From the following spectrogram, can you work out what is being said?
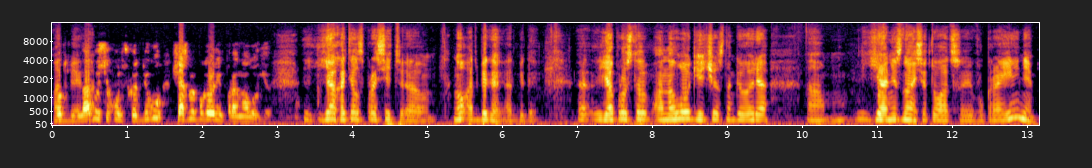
Вот на одну секундочку отбегу. Сейчас мы поговорим про аналогию. Я хотел спросить, э, ну, отбегай, отбегай. Э, я просто аналогии, честно говоря, я не знаю ситуации в Украине.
